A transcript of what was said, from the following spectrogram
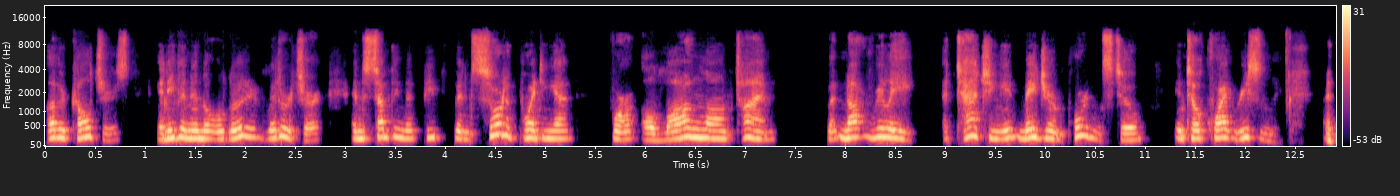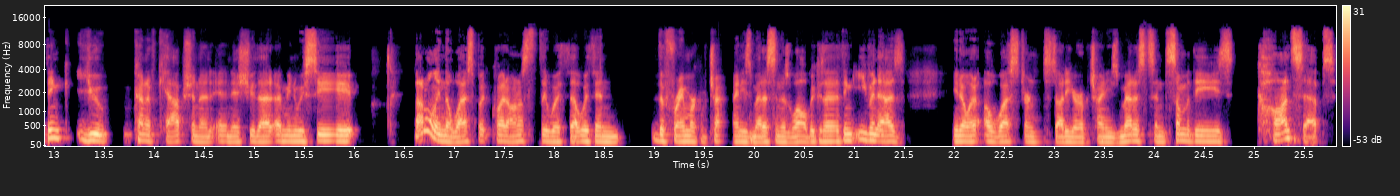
other cultures and even in the old literature, and something that people have been sort of pointing at for a long, long time, but not really attaching it major importance to until quite recently. I think you kind of caption an, an issue that I mean we see not only in the West, but quite honestly with uh, within the framework of Chinese medicine as well. Because I think even as you know a Western studier of Chinese medicine, some of these concepts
